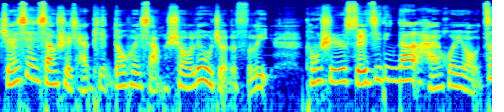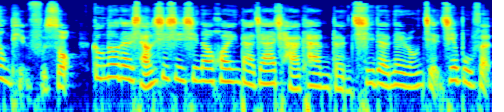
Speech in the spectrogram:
全线香水产品都会享受六折的福利，同时随机订单还会有赠品附送。更多的详细信息呢，欢迎大家查看本期的内容简介部分。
